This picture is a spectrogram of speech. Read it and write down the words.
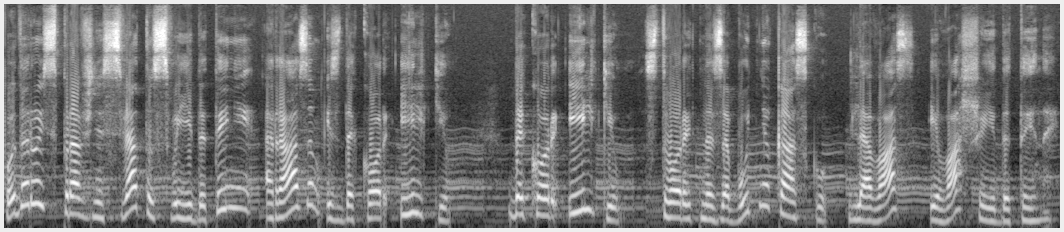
Подаруй справжнє свято своїй дитині разом із декор Ільків. Декор Ільків створить незабутню казку для вас і вашої дитини.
